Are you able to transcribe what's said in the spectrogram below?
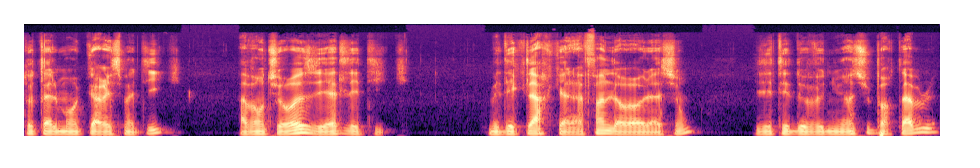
totalement charismatique, aventureuse et athlétique, mais déclare qu'à la fin de leur relation, il était devenu insupportable,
